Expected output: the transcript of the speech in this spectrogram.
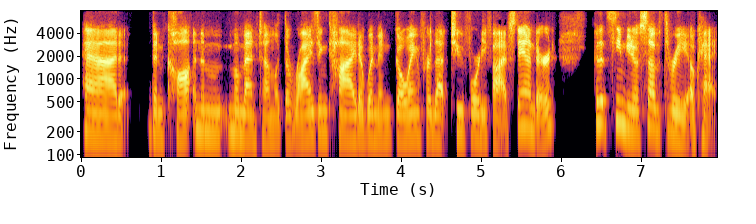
had been caught in the momentum like the rising tide of women going for that 245 standard because it seemed you know sub 3 okay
